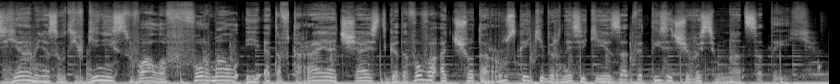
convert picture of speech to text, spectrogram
Друзья. Меня зовут Евгений Свалов Формал, и это вторая часть годового отчета русской кибернетики за 2018.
